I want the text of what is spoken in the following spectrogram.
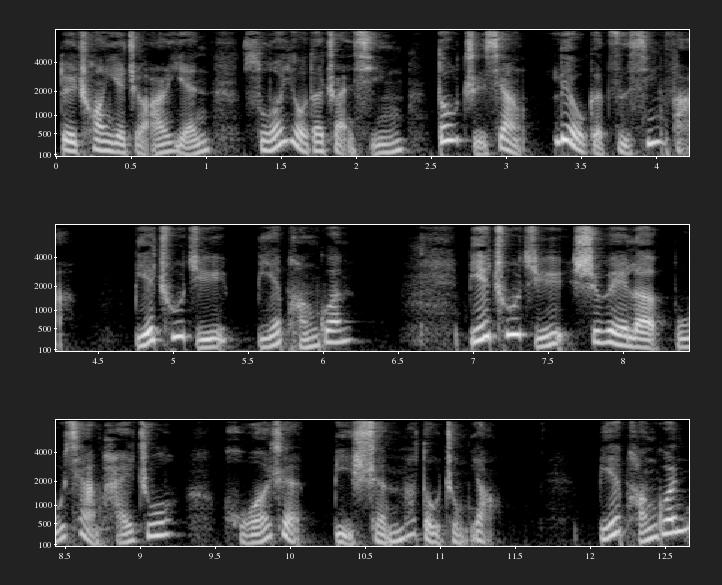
对创业者而言，所有的转型都指向六个字心法：别出局，别旁观。别出局是为了不下牌桌，活着比什么都重要。别旁观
